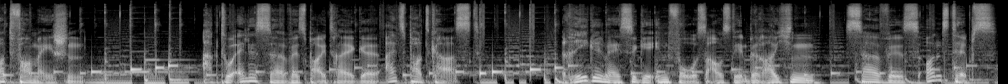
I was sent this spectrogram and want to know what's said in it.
Podformation. Aktuelle Servicebeiträge als Podcast. Regelmäßige Infos aus den Bereichen Service und Tipps.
